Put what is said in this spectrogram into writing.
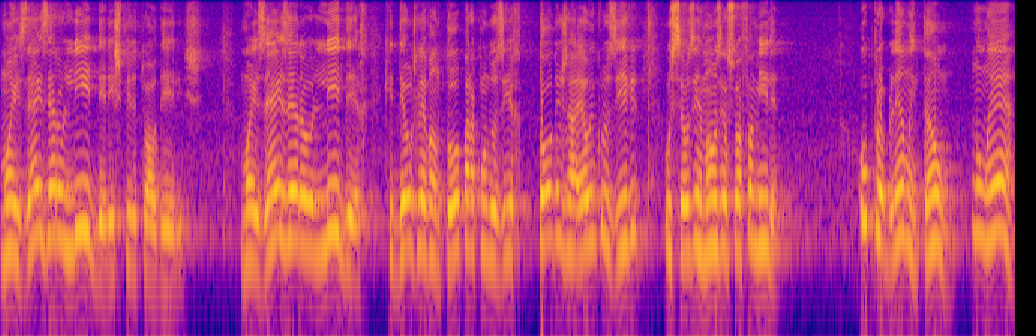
Moisés era o líder espiritual deles. Moisés era o líder que Deus levantou para conduzir todo Israel, inclusive os seus irmãos e a sua família. O problema, então, não é,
